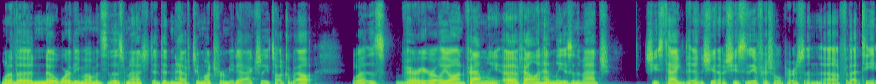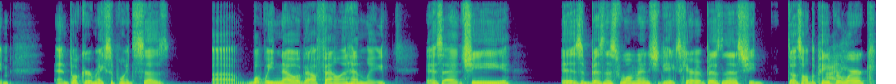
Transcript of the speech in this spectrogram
One of the noteworthy moments of this match that didn't have too much for me to actually talk about was very early on. Fallon, uh, Fallon Henley is in the match. She's tagged in. She, you know, she's the official person uh, for that team. And Booker makes a point says, uh, what we know about Fallon Henley is that she is a businesswoman. She takes care of business. She does all the paperwork.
